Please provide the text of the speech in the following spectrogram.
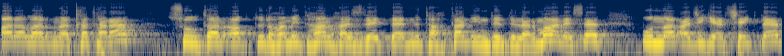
aralarına katarak Sultan Abdülhamid Han Hazretlerini tahttan indirdiler. Maalesef bunlar acı gerçekler.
